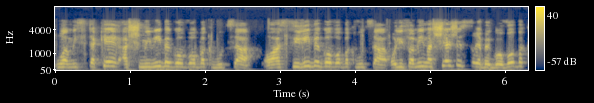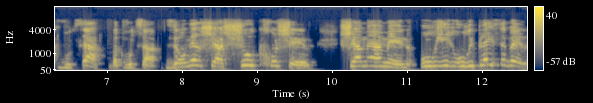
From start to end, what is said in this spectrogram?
הוא המשתכר השמיני בגובו בקבוצה, או העשירי בגובו בקבוצה, או לפעמים השש עשרה בגובו בקבוצה, בקבוצה, זה אומר שהשוק חושב שהמאמן הוא, הוא ריפלייסבל,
